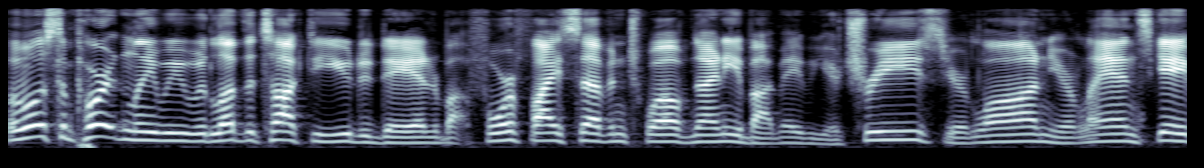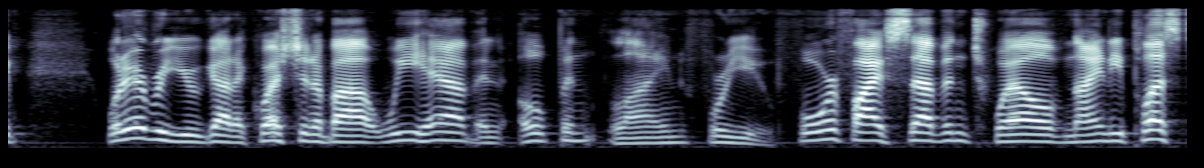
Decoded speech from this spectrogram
But most importantly, we would love to talk to you today at about 457 1290 about maybe your trees, your lawn, your landscape, whatever you got a question about. We have an open line for you 457 1290. Plus,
